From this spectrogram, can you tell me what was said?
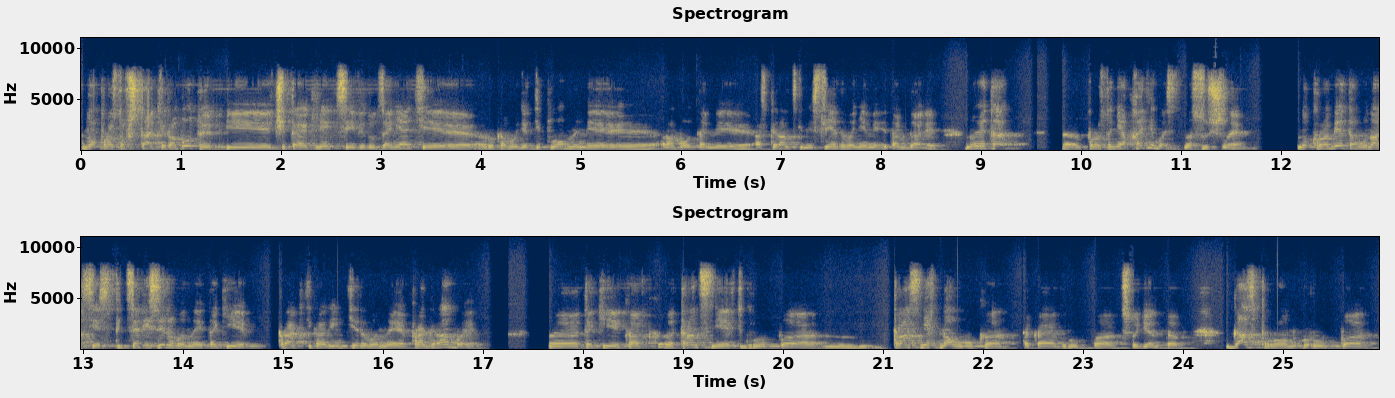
но просто в штате работают и читают лекции, ведут занятия, руководят дипломными работами, аспирантскими исследованиями и так далее. Но это э, просто необходимость насущная. Но кроме этого у нас есть специализированные такие практикоориентированные программы, такие как э, Транснефть группа, Транснефть наука, такая группа студентов, Газпром группа,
